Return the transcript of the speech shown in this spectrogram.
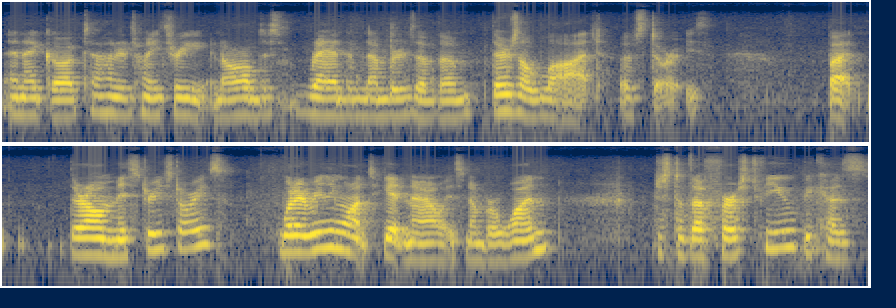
and I go up to 123 and all just random numbers of them. There's a lot of stories, but they're all mystery stories. What I really want to get now is number one, just the first few because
